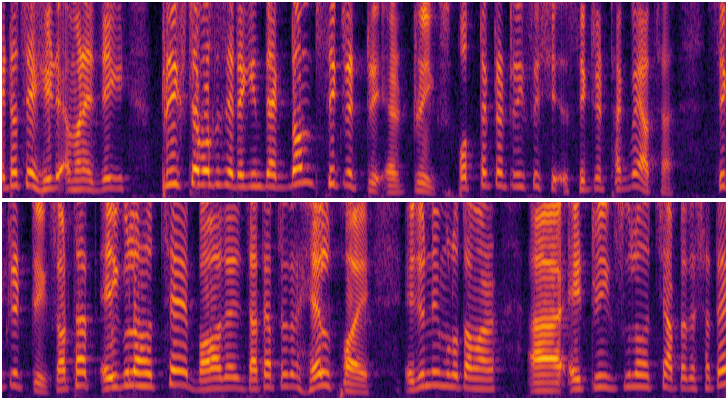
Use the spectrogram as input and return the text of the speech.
এটা হচ্ছে hid- মানে যেই ট্রিক্সটা বলতেছে, এটা কিন্তু একদম সিক্রেট ট্রিক্স প্রত্যেকটা ট্রিক্সে সিক্রেট থাকবে আচ্ছা সিক্রেট ট্রিক্স অর্থাৎ এইগুলো হচ্ছে, বলা যায় যাতে আপনাদের হেল্প হয়। এই জন্যই মূলত আমার এই ট্রিক্সগুলো হচ্ছে আপনাদের সাথে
